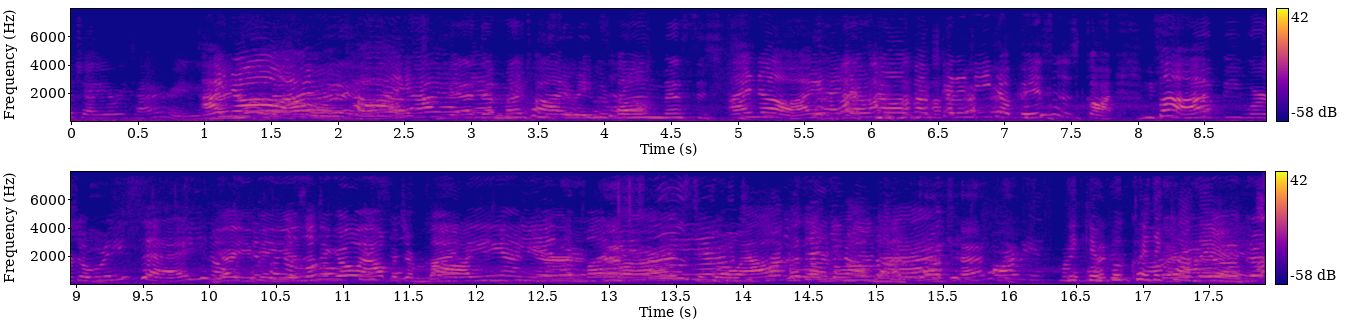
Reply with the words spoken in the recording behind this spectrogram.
Right. I know, you're retiring. I know, I'm retired. I Yeah, that am might be retiring, sending the wrong message. I know, I, I don't know if I'm gonna need a business card, You but, not be working. Cherie said, you know. Yeah, you can put use it to go out, put your business money you and your money That's card to go out, credit but then, you know, there. that Exactly. party is my You can put credit card There there. you go.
